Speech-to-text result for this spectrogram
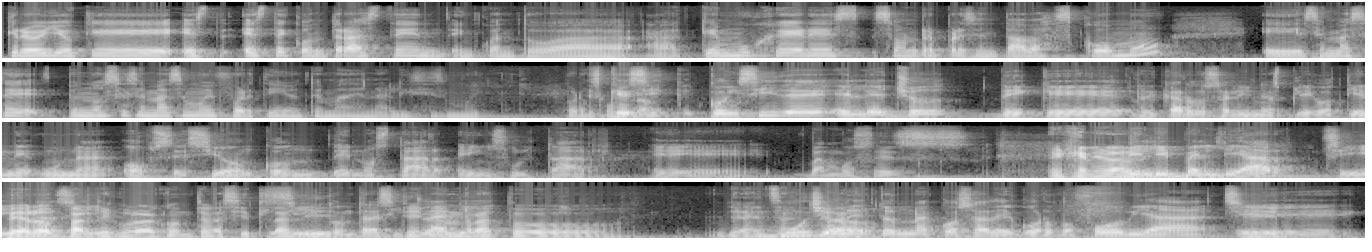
creo yo que este, este contraste en, en cuanto a, a qué mujeres son representadas como, eh, se me hace, pues no sé, se me hace muy fuerte y un tema de análisis muy profundo. Es que sí coincide el hecho de que Ricardo Salinas Pliego tiene una obsesión con denostar e insultar. Eh, vamos, es En general. vilipendiar, sí. pero en particular contra Citlali. Sí, contra Tiene Citlali un rato ya Muy ensanchado. violento en una cosa de gordofobia. Sí, eh, que-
